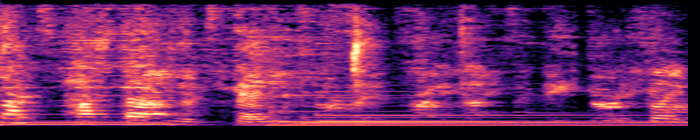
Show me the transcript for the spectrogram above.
Some pasta with belly. Like,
